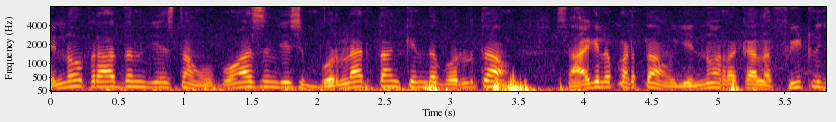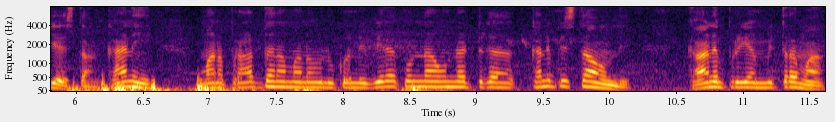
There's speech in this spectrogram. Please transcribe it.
ఎన్నో ప్రార్థనలు చేస్తాం ఉపవాసం చేసి బొర్లాడతాం కింద బొర్లుతాం సాగిల పడతాం ఎన్నో రకాల ఫీట్లు చేస్తాం. కానీ మన ప్రార్థన మనవులు కొన్ని వినకుండా ఉన్నట్టుగా కనిపిస్తూ ఉంది. కానీ ప్రియ మిత్రమా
